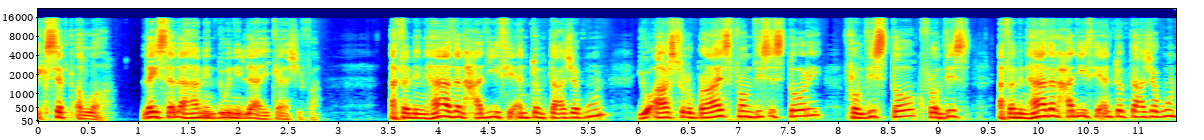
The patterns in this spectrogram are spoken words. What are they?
except Allah ليس لها من دون الله كاشفة أفمن هذا الحديث أنتم تعجبون You are surprised from this story from this talk from this أفمن هذا الحديث أنتم تعجبون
